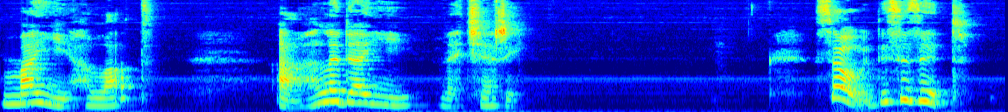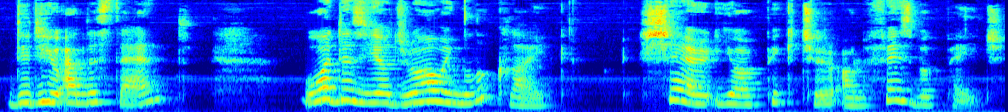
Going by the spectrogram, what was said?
Mají hlad a hledají večeři. So, this is it. Did you understand? What does your drawing look like? Share your picture on Facebook page.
